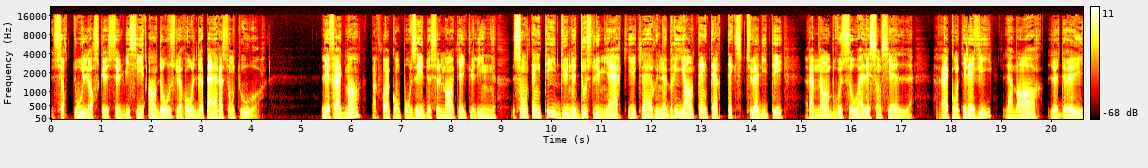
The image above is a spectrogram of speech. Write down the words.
surtout lorsque celui-ci endosse le rôle de père à son tour. Les fragments, parfois composés de seulement quelques lignes, sont teintés d'une douce lumière qui éclaire une brillante intertextualité, ramenant Brousseau à l'essentiel, raconter la vie, la mort, le deuil,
